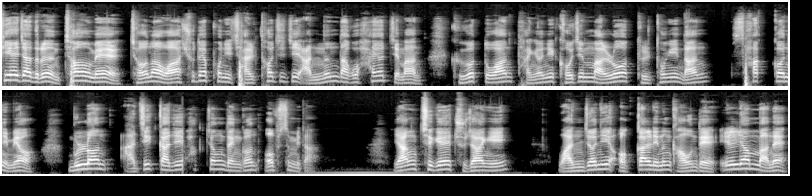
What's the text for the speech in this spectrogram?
피해자들은 처음에 전화와 휴대폰이 잘 터지지 않는다고 하였지만 그것 또한 당연히 거짓말로 들통이 난 사건이며 물론 아직까지 확정된 건 없습니다. 양측의 주장이 완전히 엇갈리는 가운데 1년 만에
